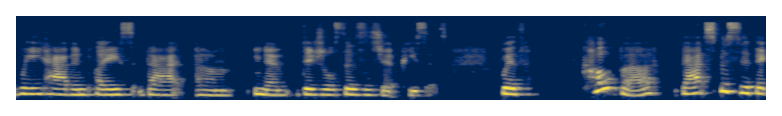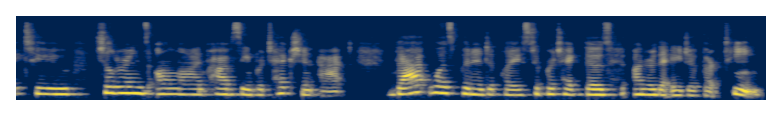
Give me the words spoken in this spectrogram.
we have in place that, um, you know, digital citizenship pieces. With COPPA, that's specific to Children's Online Privacy and Protection Act, that was put into place to protect those under the age of 13.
